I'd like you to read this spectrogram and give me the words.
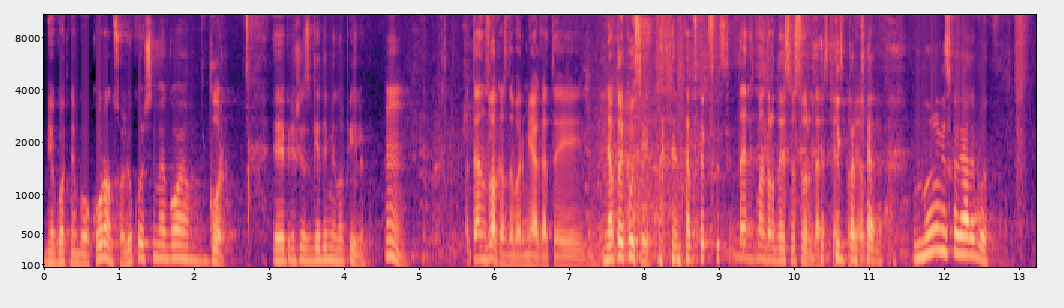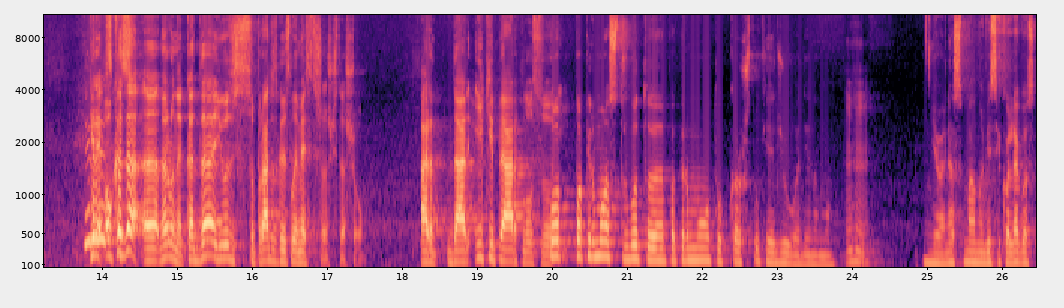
Miegot nebuvo kur, ant soliuko išsimiegojom. Kur? E, priešais Gedimino pilį. Mm. Ten Zuokas dabar miega, tai Ne toj pusėje. ne toj pusėje. dar, man atrodo, jis visur dar spės. Tik per kelią. Nu, visko gali būti. Gerai, o kada, uh, Merūnai, kada jūs supratot, kad jūs laimėsite šitą šou? Ar dar iki perklausų? Po, po pirmos, turbūt, e, po pirmų tų karštų kėdžių vadinamų. Mhm. Jo, nes mano visi kolegos,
